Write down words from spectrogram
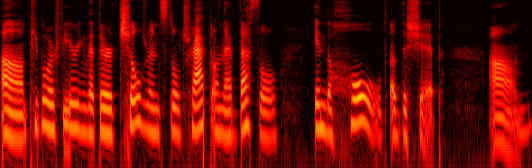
Um, people are fearing that there are children still trapped on that vessel in the hold of the ship. Um,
